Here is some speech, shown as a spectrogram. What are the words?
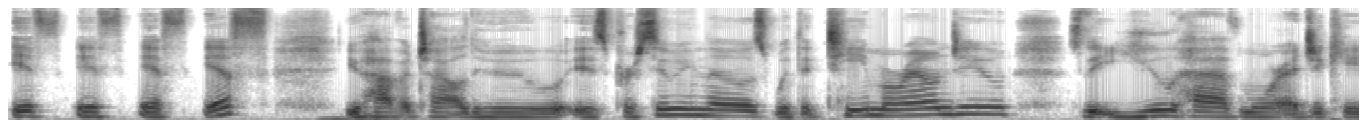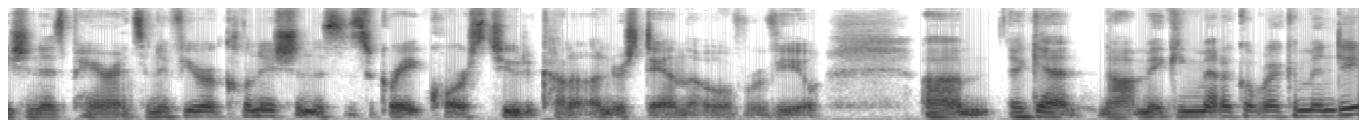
if, if, if, if you have a child who is pursuing those with a team around you so that you have more education as parents. And if you're a clinician, this is a great course too to kind of understand the overview. Um, again, not making medical recommendations,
